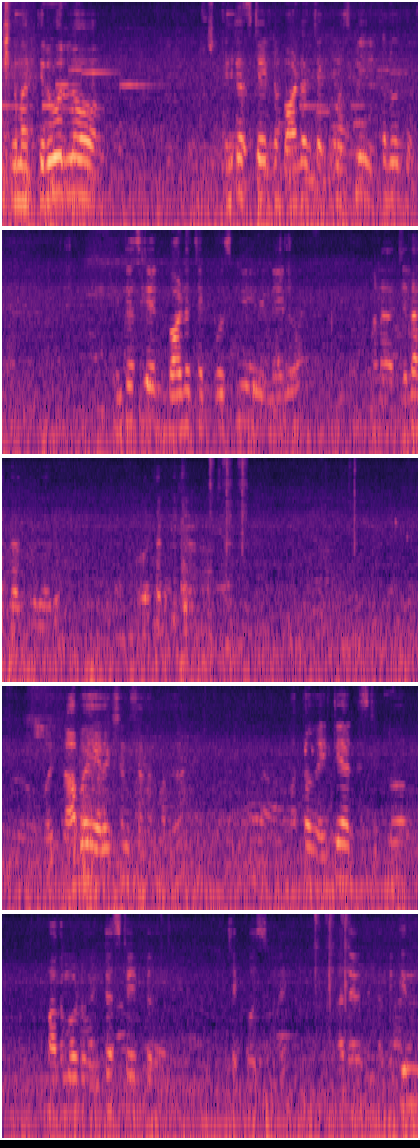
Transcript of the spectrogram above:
మీకు మన తిరువురులో ఇంటర్ స్టేట్ బార్డర్ చెక్ పోస్ట్ని ఇక్కడ. ఇంటర్ స్టేట్ బార్డర్ చెక్ పోస్ట్ని నేను మన జిల్లా కలెక్టర్ గారు తనిఖీ చేయడం రాబోయే ఎలక్షన్ సందర్భంగా మొత్తం ఎన్టీఆర్ డిస్టిక్లో పదమూడు ఇంటర్ స్టేట్ చెక్ పోస్ట్ ఉన్నాయి అదేవిధంగా within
